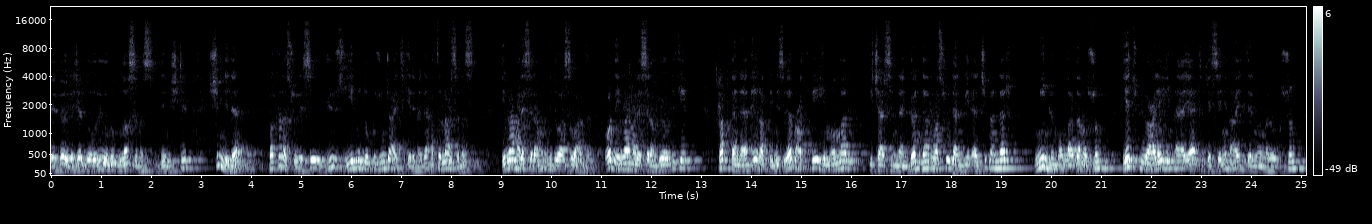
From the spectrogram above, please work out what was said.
ve böylece doğru yolu bulasınız demişti. Şimdi de Bakara suresi 129. ayet-i kerimede hatırlarsanız İbrahim Aleyhisselam'ın bir duası vardı. Orada İbrahim Aleyhisselam diyordu ki Rabbena ey Rabbimiz ve ba'th fihim onlar içerisinden gönder rasulen bir elçi gönder minhum onlardan olsun yetlü aleyhim ayatike senin ayetlerini onlara okusun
